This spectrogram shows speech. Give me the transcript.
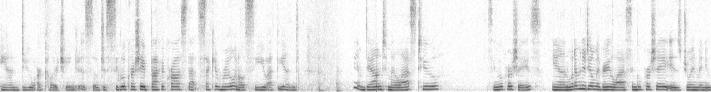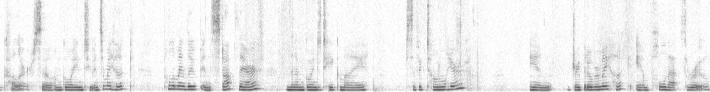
and do our color changes. So just single crochet back across that second row and I'll see you at the end. I'm down to my last two single crochets and what I'm going to do on my very last single crochet is join my new color. So I'm going to insert my hook, pull up my loop and stop there and then I'm going to take my Pacific tonal here and drape it over my hook and pull that through.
